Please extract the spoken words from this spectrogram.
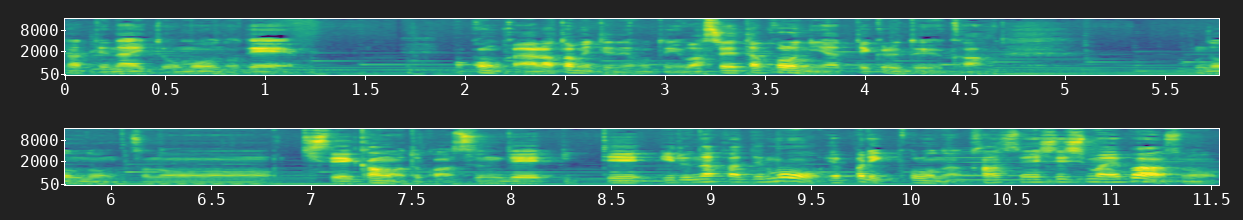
なってないと思うので、まあ、今回改めてね本当に忘れた頃にやってくるというかどんどんその規制緩和とかは進んでいっている中でもやっぱりコロナ感染してしまえばその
